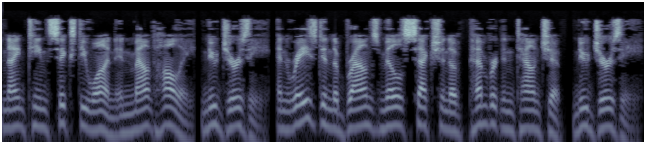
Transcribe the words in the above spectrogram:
1961 in Mount Holly, New Jersey, and raised in the Browns Mills section of Pemberton Township, New Jersey.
